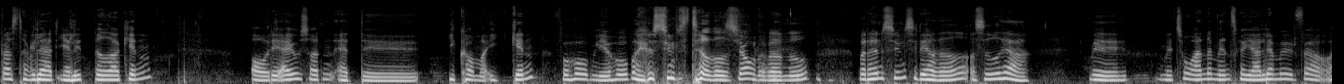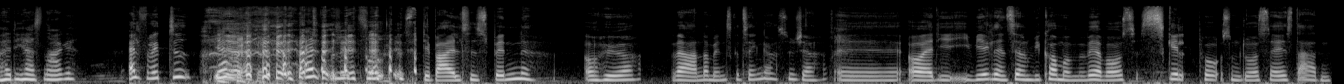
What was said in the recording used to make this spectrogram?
Først har vi lært jer lidt bedre at kende. Og det er jo sådan, at øh, I kommer igen forhåbentlig. Jeg håber, jeg synes, det har været sjovt at være med. Hvordan synes I, det har været at sidde her med, med to andre mennesker, jeg aldrig har mødt før, og have de her snakke? Alt for lidt tid. Ja, alt for lidt tid. Det er bare altid spændende at høre, hvad andre mennesker tænker, synes jeg. Øh, og at i, i virkeligheden, selvom vi kommer med hver vores skilt på, som du også sagde i starten,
